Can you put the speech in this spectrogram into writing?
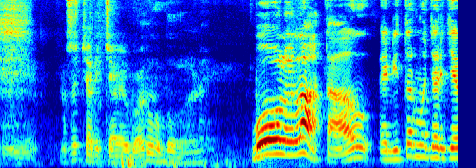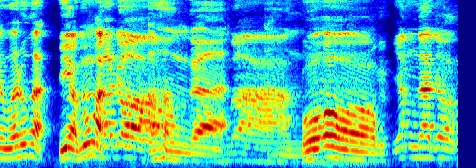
Iya. masa cari cewek baru nggak boleh boleh lah Tahu editor mau cari cewek baru nggak? iya mau nggak dong. Oh enggak. Enggak. bohong Yang enggak dong.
